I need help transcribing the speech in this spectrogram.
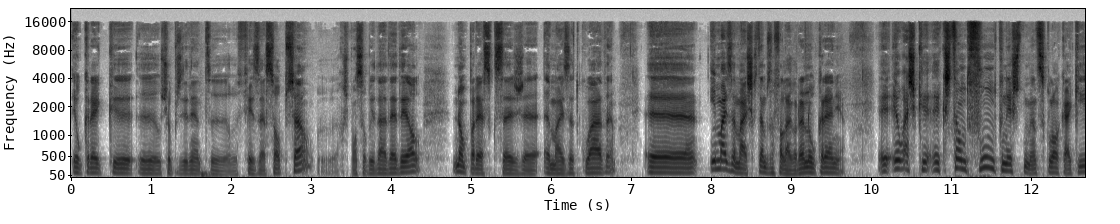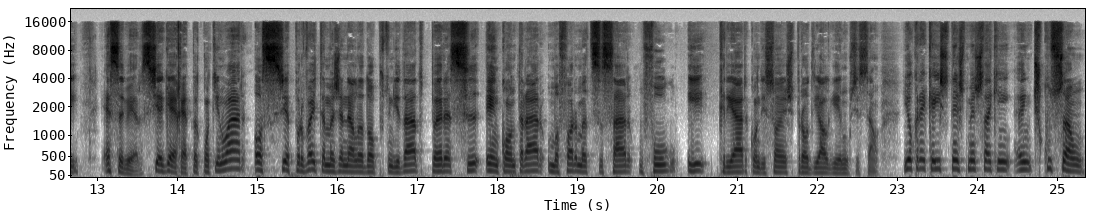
eu creio que uh, o Sr. Presidente fez essa opção, a responsabilidade é dele, não parece que seja a mais adequada. Uh, e mais a mais, que estamos a falar agora na Ucrânia, uh, eu acho que a questão de fundo que neste momento se coloca aqui é saber se a guerra é para continuar ou se se aproveita uma janela de oportunidade para se encontrar uma forma de cessar o fogo e criar condições para o diálogo e a negociação. E eu creio que é isto que neste momento está aqui em discussão.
